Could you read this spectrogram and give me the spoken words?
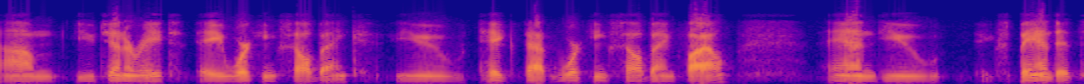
Um, you generate a working cell bank. You take that working cell bank vial and you expand it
